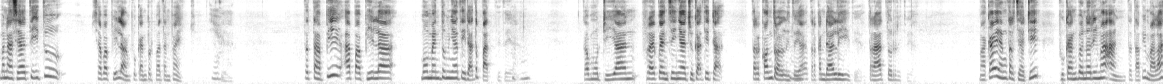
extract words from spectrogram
Menasihati itu siapa bilang bukan perbuatan baik. Ya. Gitu ya. Tetapi apabila momentumnya tidak tepat, gitu ya. Mm -hmm. Kemudian frekuensinya juga tidak terkontrol itu mm -hmm. ya, terkendali itu ya, teratur itu ya. Maka yang terjadi bukan penerimaan, tetapi malah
